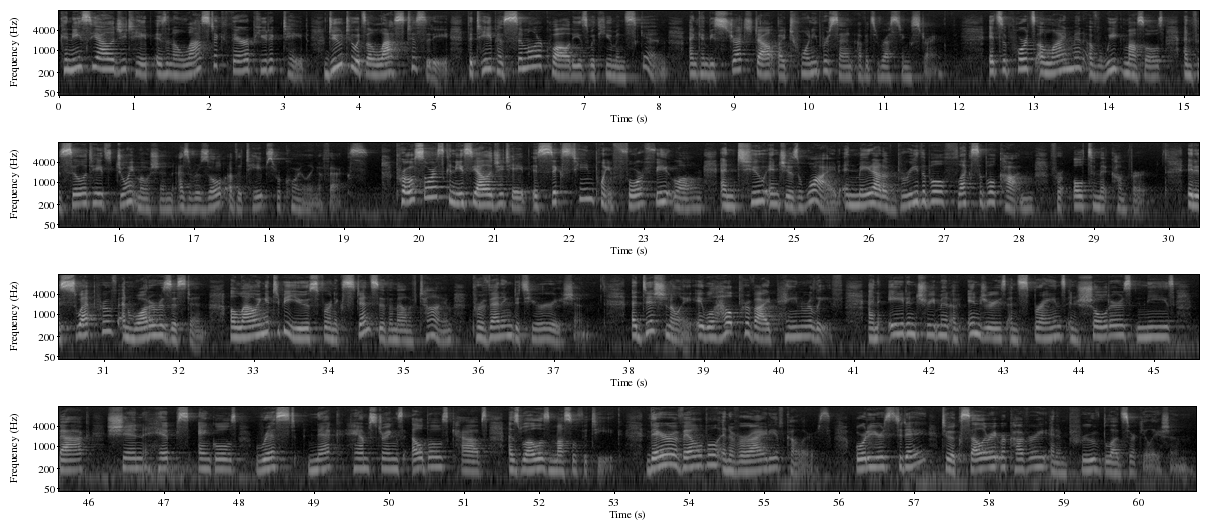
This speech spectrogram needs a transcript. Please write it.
Kinesiology tape is an elastic therapeutic tape. Due to its elasticity, the tape has similar qualities with human skin and can be stretched out by 20% of its resting strength. It supports alignment of weak muscles and facilitates joint motion as a result of the tape's recoiling effects. ProSource kinesiology tape is 16.4 feet long and 2 inches wide and made out of breathable, flexible cotton for ultimate comfort. It is sweat-proof and water resistant, allowing it to be used for an extensive amount of time, preventing deterioration. Additionally, it will help provide pain relief and aid in treatment of injuries and sprains in shoulders, knees, back, shin, hips, ankles, wrist, neck, hamstrings, elbows, calves, as well as muscle fatigue. They are available in a variety of colors. Order yours today to accelerate recovery and improve blood circulation.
